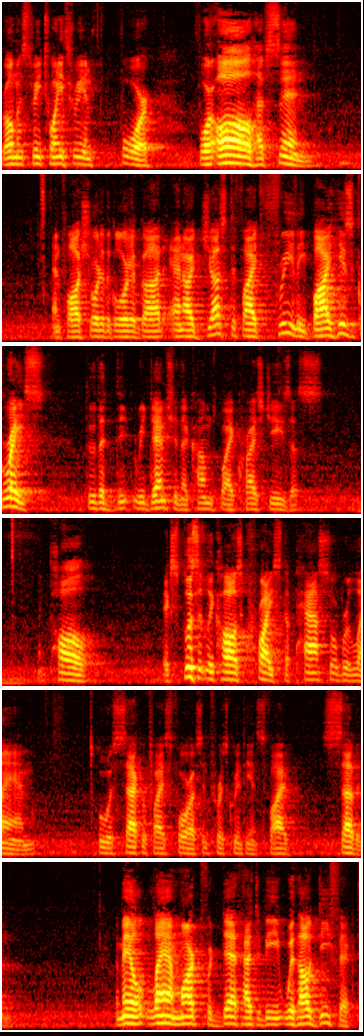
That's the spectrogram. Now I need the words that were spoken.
Romans 3:23 and 4 For all have sinned and fall short of the glory of God and are justified freely by his grace through the de- redemption that comes by Christ Jesus. And Paul explicitly calls Christ the Passover lamb who was sacrificed for us in 1 Corinthians 5 7. The male lamb marked for death had to be without defect.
